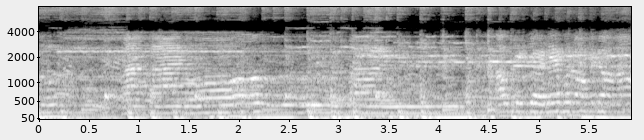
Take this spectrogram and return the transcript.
ต้อาตาน้องไปเอาเจอๆเนี่ยพวกเราไม่ดองเอา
